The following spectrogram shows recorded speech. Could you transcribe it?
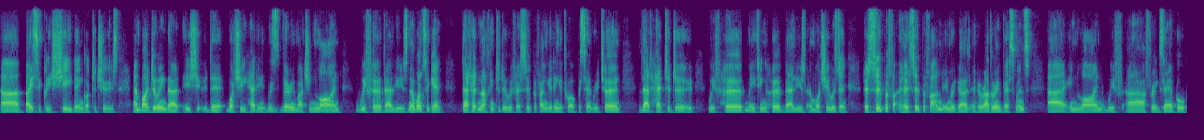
Uh, basically, she then got to choose, and by doing that, she, the, what she had in, was very much in line with her values. Now, once again, that had nothing to do with her super fund getting a 12% return. That had to do with her meeting her values and what she was doing. Her super her super fund in regards and her other investments uh, in line with, uh, for example,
